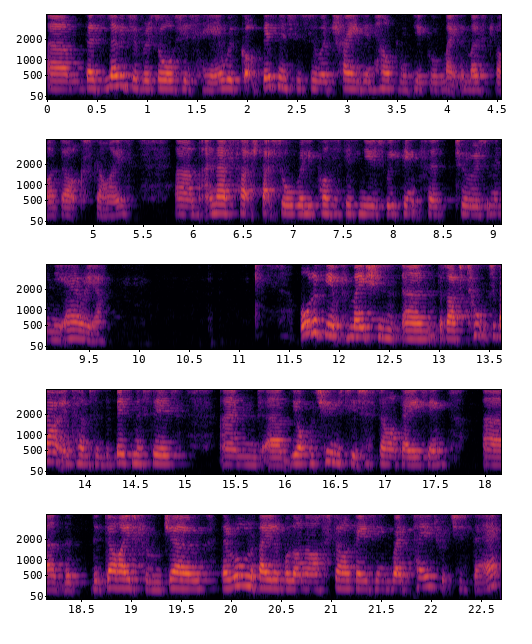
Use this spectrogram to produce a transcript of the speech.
Um, there's loads of resources here. We've got businesses who are trained in helping people make the most of our dark skies. Um, and as such, that's all really positive news, we think, for tourism in the area all of the information um, that I've talked about in terms of the businesses and uh, the opportunities for stargazing, uh, the, the guide from Jo, they're all available on our stargazing webpage, which is there.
